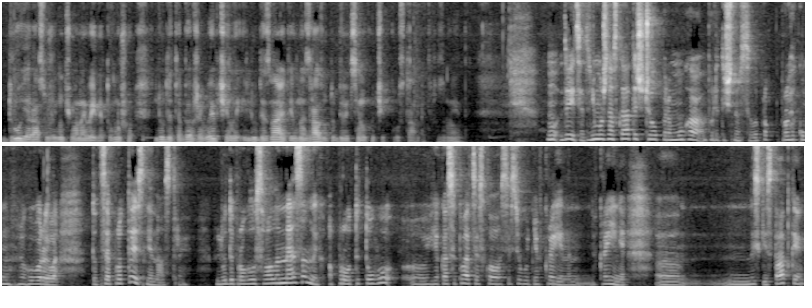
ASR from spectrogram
Другий раз уже нічого не вийде, тому що люди тебе вже вивчили, і люди знають, і вони зразу тобі оцінку чітку ставлять, розумієте? Ну, дивіться, тоді можна сказати, що перемога політичної сили, про, про яку ми говорили, то це протестні настрої. Люди проголосували не за них, а проти того, е, яка ситуація склалася сьогодні в країні. В країні. Е, низькі статки,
